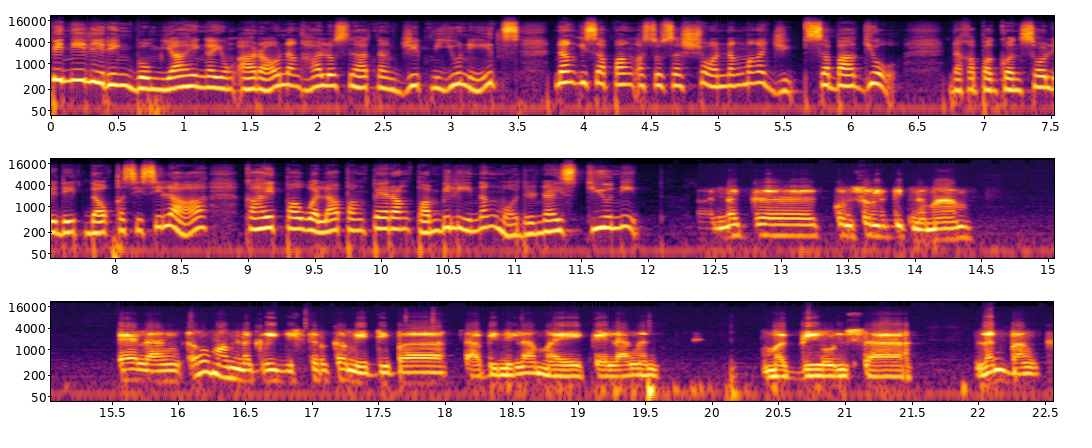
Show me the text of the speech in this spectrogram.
Pinili ring bumiyahe ngayong araw ng halos lahat ng jeepney units ng isa pang asosasyon ng mga jeep sa Baguio. Nakapag-consolidate daw kasi sila kahit pa wala pang perang pambili ng modernized unit. nag-consolidate na ma'am. Kaya lang, oh ma'am, nag-register kami, di ba sabi nila may kailangan mag-loan sa land bank.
